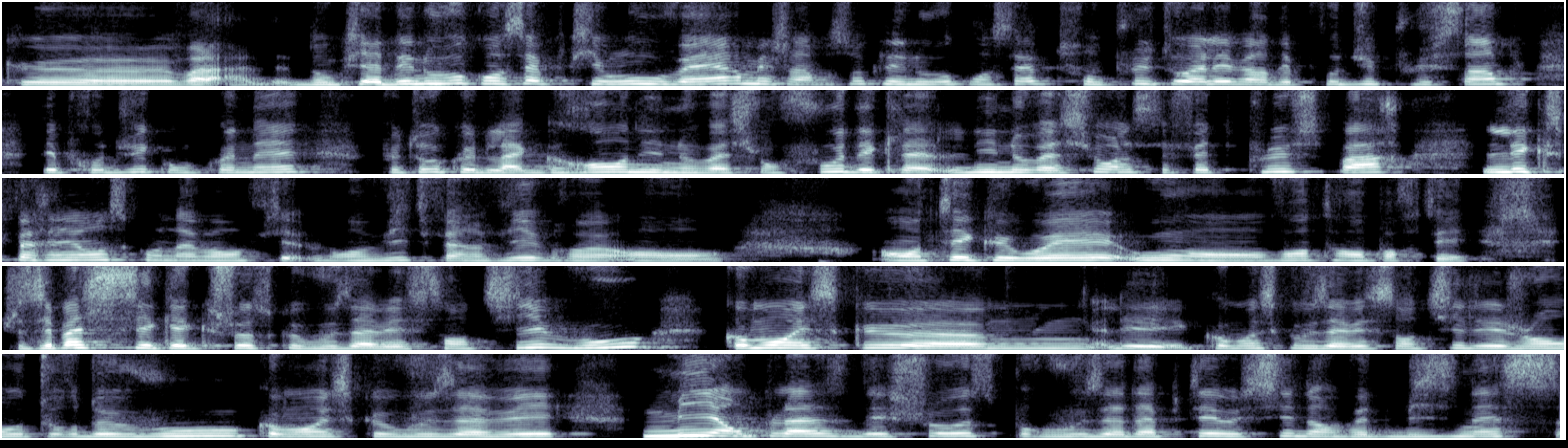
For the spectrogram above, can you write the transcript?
que voilà donc il y a des nouveaux concepts qui ont ouvert mais j'ai l'impression que les nouveaux concepts sont plutôt allés vers des produits plus simples des produits qu'on connaît plutôt que de la grande innovation food et que l'innovation elle s'est faite plus par l'expérience qu'on avait envie de faire vivre en, en takeaway ou en vente à emporter. Je ne sais pas si c'est quelque chose que vous avez senti, vous. Comment est-ce que, comment est-ce que vous avez senti les gens autour de vous? Comment est-ce que vous avez mis en place des choses pour vous adapter aussi dans votre business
